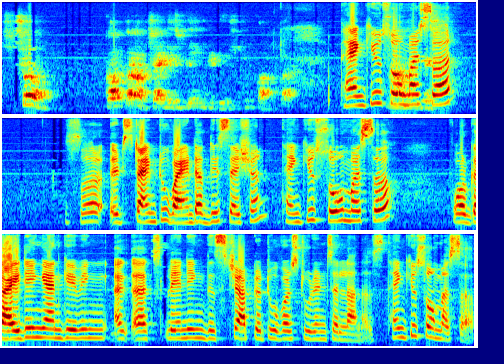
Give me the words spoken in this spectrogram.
So, copper oxide is being reduced to copper. Thank you so Now much, sir. Sir, it's time to wind up this session. Thank you so much, sir, for guiding and giving, uh, explaining this chapter to our students and learners. Thank you so much, sir.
